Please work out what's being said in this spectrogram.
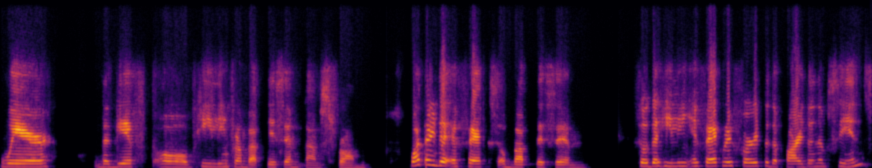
where the gift of healing from baptism comes from. What are the effects of baptism? So the healing effect refer to the pardon of sins,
